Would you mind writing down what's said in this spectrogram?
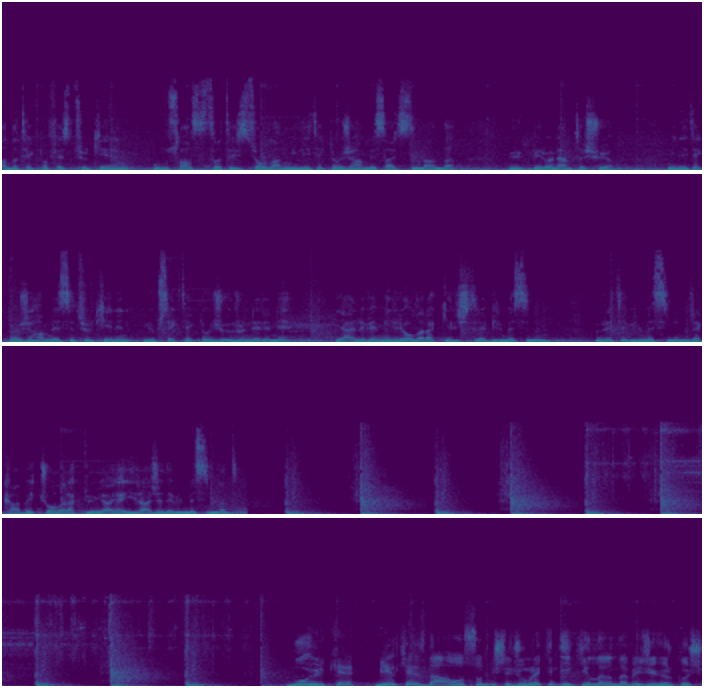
Zamanda Teknofest Türkiye'nin ulusal stratejisi olan milli teknoloji hamlesi açısından da büyük bir önem taşıyor. Milli teknoloji hamlesi Türkiye'nin yüksek teknoloji ürünlerini yerli ve milli olarak geliştirebilmesinin, üretebilmesinin, rekabetçi olarak dünyaya ihraç edebilmesinin adı. Bu ülke bir kez daha olsun işte Cumhuriyet'in ilk yıllarında Veci Hürkuş,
